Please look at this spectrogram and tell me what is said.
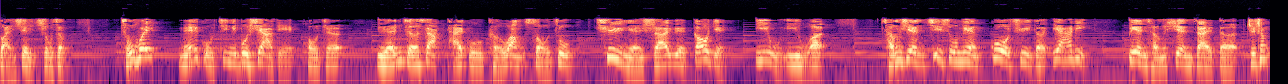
短线修正，除非美股进一步下跌，否则原则上台股可望守住去年十二月高点一五一五二，呈现技术面过去的压力变成现在的支撑。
